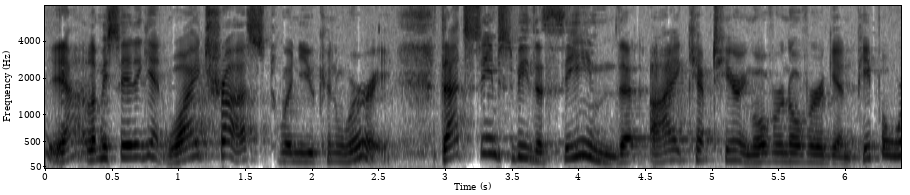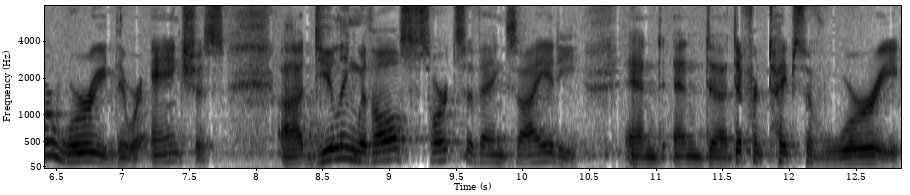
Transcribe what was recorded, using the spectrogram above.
Yeah, let me say it again. Why trust when you can worry? That seems to be the theme that I kept hearing over and over again. People were worried, they were anxious, uh, dealing with all sorts of anxiety and, and uh, different types of worry.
